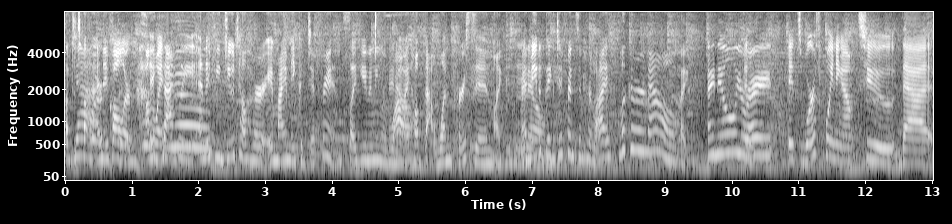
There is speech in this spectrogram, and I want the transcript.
I have to tell Yeah, her. and if Call her on the way home. exactly, and if you do tell her, it might make a difference. Like you know what I mean? Like, I wow, I know. helped that one person. Like I, made a big difference in her life. Look at her now. Like I know you're right. It's worth pointing out too that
